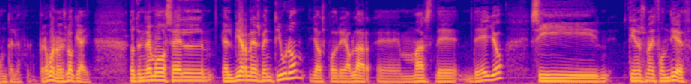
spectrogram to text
un teléfono. Pero bueno, es lo que hay. Lo tendremos el, viernes 21, ya os podré hablar más de, de ello. Si tienes un iPhone 10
